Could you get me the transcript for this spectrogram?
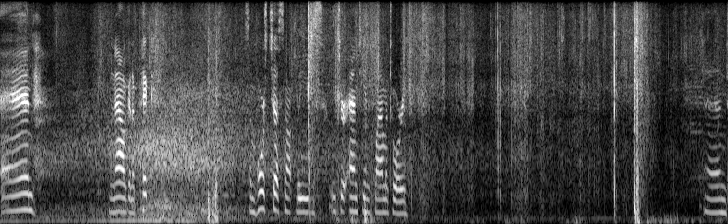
And I'm now gonna pick some horse chestnut leaves, which are anti-inflammatory. And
